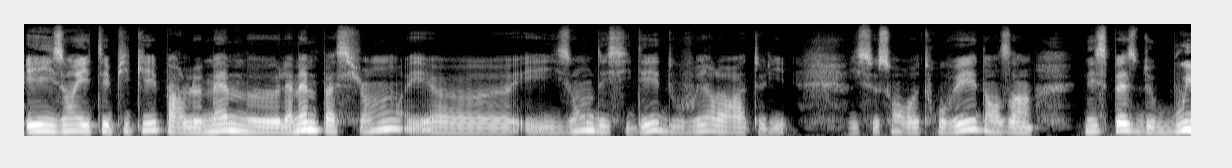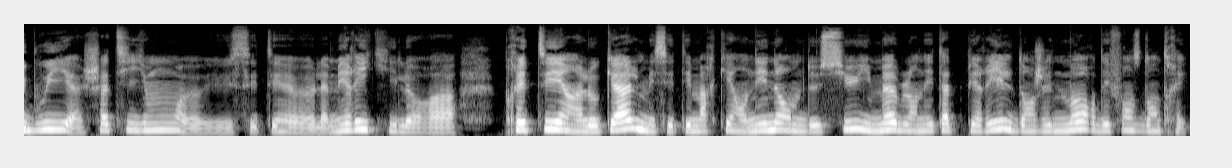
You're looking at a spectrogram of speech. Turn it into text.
et ils ont été piqués par le même, euh, la même passion euh, et, ils ont décidé d'ouvrir leur atelier. Ils se sont retrouvés dans un, une espèce de boui-boui à Châtillon. Euh, c'était la mairie qui leur a prêté un local, mais c'était marqué en énorme dessus immeuble en état de péril, danger de mort, défense d'entrée.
